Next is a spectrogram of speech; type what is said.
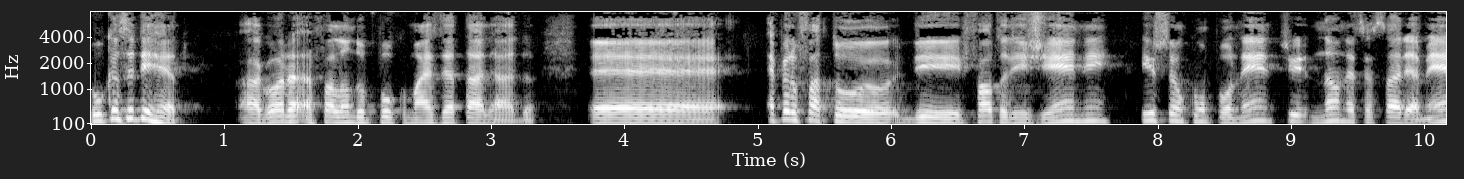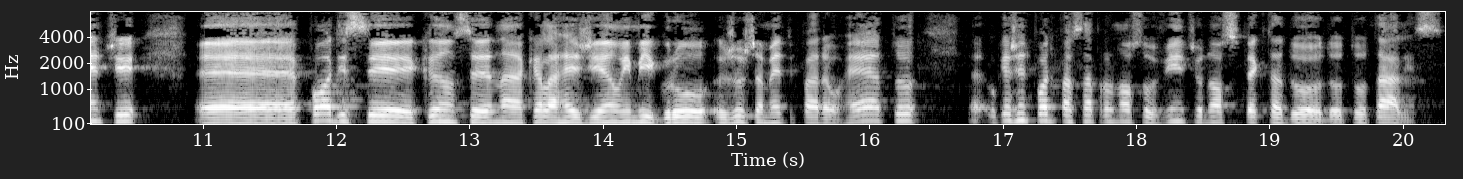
O câncer de reto, agora falando um pouco mais detalhado, é, é pelo fator de falta de higiene, isso é um componente, não necessariamente. É, pode ser câncer naquela região e migrou justamente para o reto. É, o que a gente pode passar para o nosso ouvinte, o nosso espectador, doutor Thales?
